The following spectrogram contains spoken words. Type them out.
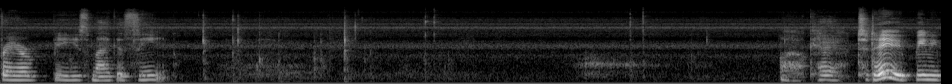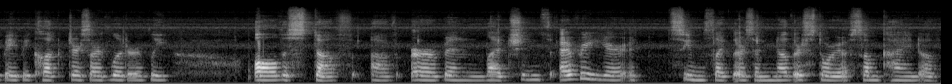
Fairbees magazine. Okay, today Beanie Baby collectors are literally all the stuff of urban legends. Every year it seems like there's another story of some kind of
